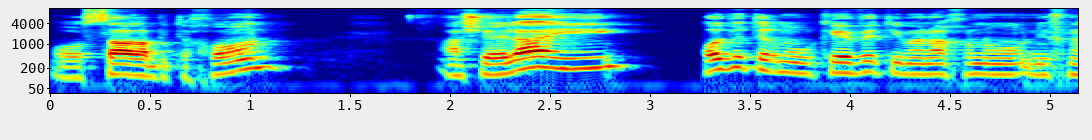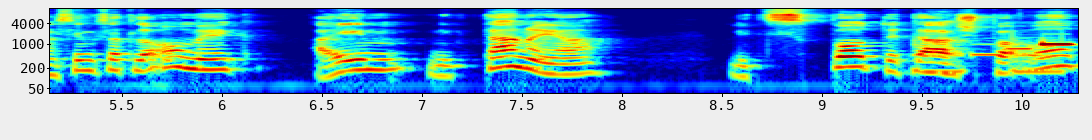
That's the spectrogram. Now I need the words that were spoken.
או שר הביטחון, השאלה היא עוד יותר מורכבת אם אנחנו נכנסים קצת לעומק, האם ניתן היה לצפות את ההשפעות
